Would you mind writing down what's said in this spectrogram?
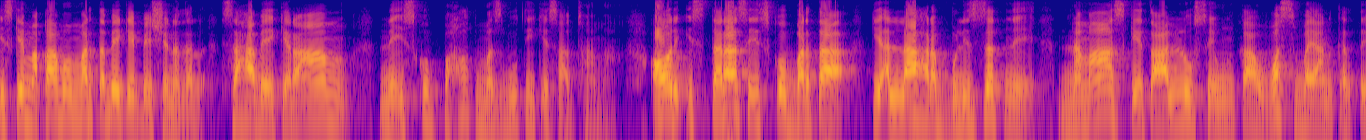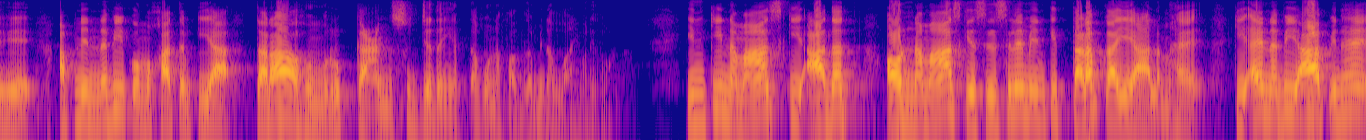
اس کے مقام و مرتبے کے پیش نظر صحابہ کرام نے اس کو بہت مضبوطی کے ساتھ تھاما اور اس طرح سے اس کو برتا کہ اللہ رب العزت نے نماز کے تعلق سے ان کا وصف بیان کرتے ہوئے اپنے نبی کو مخاطب کیا، تراہم رکعن سجدن یبتغون فضل من اللہ ورضوان ان کی نماز کی عادت اور نماز کے سلسلے میں ان کی تڑپ کا یہ عالم ہے کہ اے نبی آپ انہیں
